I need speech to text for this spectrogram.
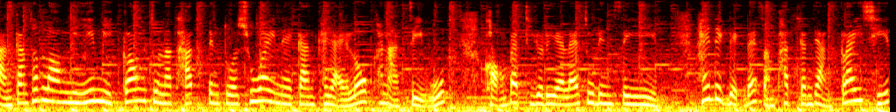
ฐานการทดลองนี้มีกล้องจุลทรรศน์เป็นตัวช่วยในการขยายโลกขนาดจิ๋ว ของแบคทีเรียและจุลินทรีย์ ให้เด็กๆ ได้สัมผัสกันอย่างใกล้ชิด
